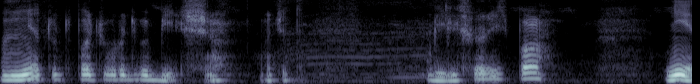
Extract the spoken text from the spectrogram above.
А ні, тут бачу вроді більше. Значить, більша різьба. Ні,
